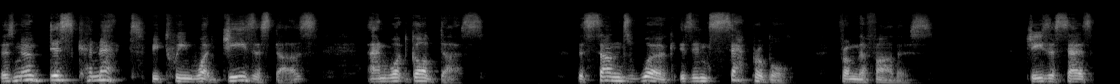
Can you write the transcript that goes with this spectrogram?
There's no disconnect between what Jesus does and what God does. The Son's work is inseparable from the Father's. Jesus says,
